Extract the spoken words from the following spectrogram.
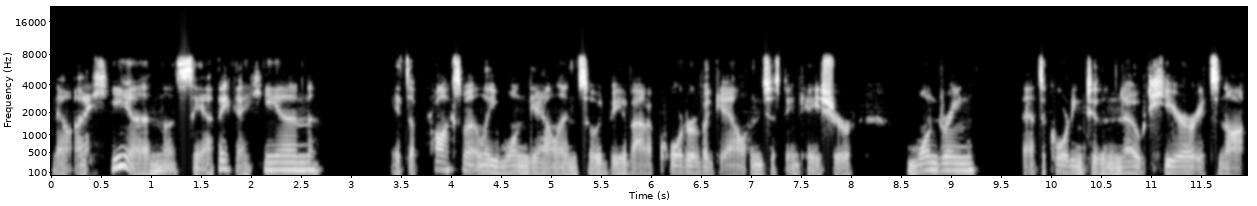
Now, a hin, let's see, I think a hin, it's approximately one gallon, so it'd be about a quarter of a gallon, just in case you're wondering. That's according to the note here. It's not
